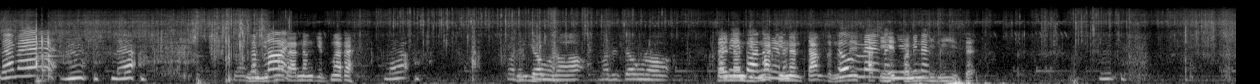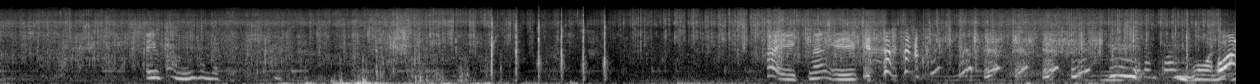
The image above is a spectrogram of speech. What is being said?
แล้วแม่อืมแล้วนั่งหยิบมาได้นั่งหยิบมาได้แล้วมาถึงจ้องเนาะมาถึงจ้องเนาะใจนั่งหยิบมากินนั่นตั้งกันนี่ปฏิเหตุปฏิดีเสร็จอายุฝั่งนี้ทำไมพระเอกนางเอก หอนโอ้ย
